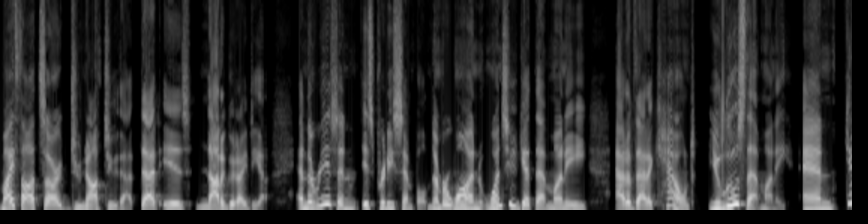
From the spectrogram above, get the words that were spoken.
My thoughts are do not do that. That is not a good idea. And the reason is pretty simple. Number one, once you get that money out of that account, you lose that money. And, you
